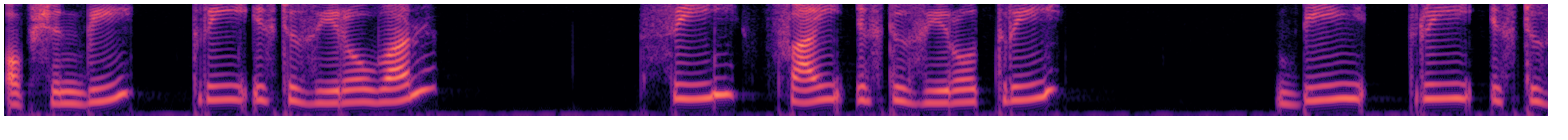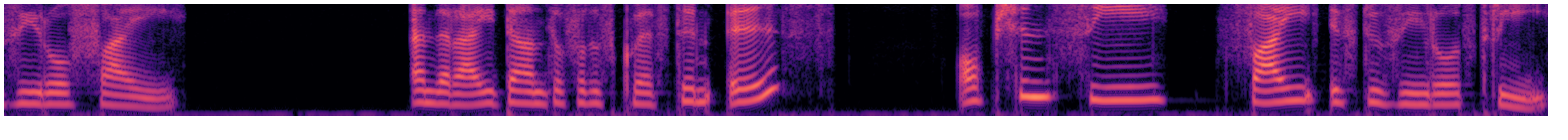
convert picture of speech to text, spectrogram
Option B 3 is to 01. C 5 is to 03. D 3 is to 05. And the right answer for this question is option C 5 is to 03.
